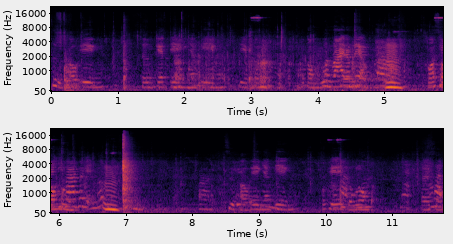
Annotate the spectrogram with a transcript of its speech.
สื่อเขาเอง เติมแก๊สเองยังเองเจ็บคนก็ต้องวุ่นวายน้ำแล้วอืมขอสองหมื่น อืมสื่อเขาเองยังเอง โอเคตกลงได้สอง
